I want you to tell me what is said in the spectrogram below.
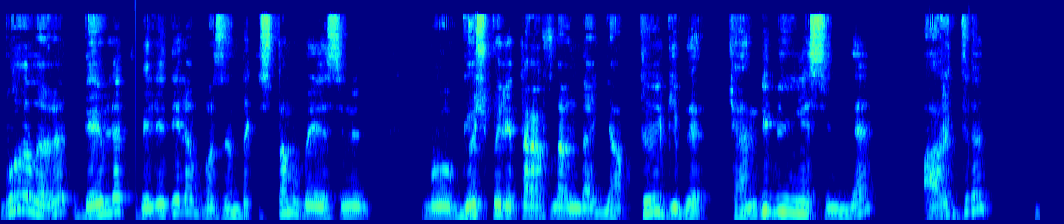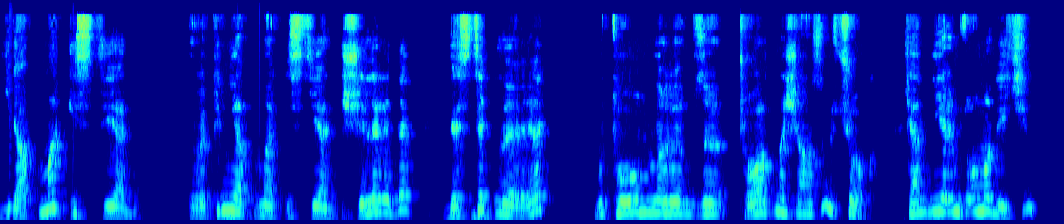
Buraları devlet belediyeler bazında İstanbul Belediyesi'nin bu Göçbeli taraflarında yaptığı gibi kendi bünyesinde artı yapmak isteyen, üretim yapmak isteyen kişilere de destek vererek bu tohumlarımızı çoğaltma şansımız çok. Kendi yerimiz olmadığı için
